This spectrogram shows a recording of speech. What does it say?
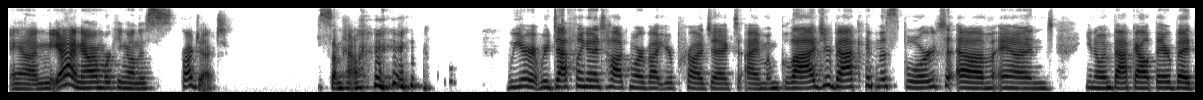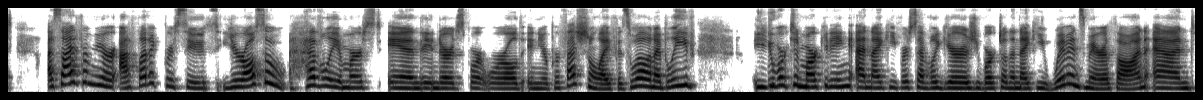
And yeah, now I'm working on this project somehow. we are we're definitely going to talk more about your project. I'm, I'm glad you're back in the sport um and you know I'm back out there but aside from your athletic pursuits, you're also heavily immersed in the endurance sport world in your professional life as well. And I believe you worked in marketing at Nike for several years. You worked on the Nike Women's Marathon. And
